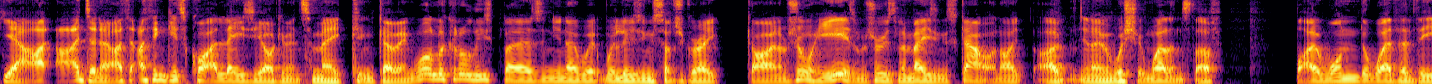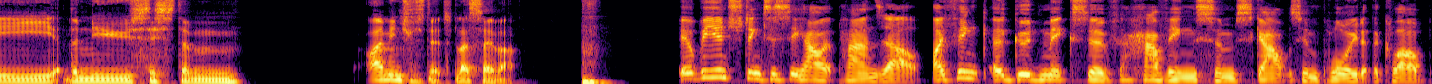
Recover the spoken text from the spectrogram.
yeah, I, I don't know. I, th- I think it's quite a lazy argument to make and going, well, look at all these players, and you know we're, we're losing such a great guy, and I'm sure he is. I'm sure he's an amazing scout, and I, I you know wish him well and stuff. But I wonder whether the the new system. I'm interested. Let's say that. It'll be interesting to see how it pans out. I think a good mix of having some scouts employed at the club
